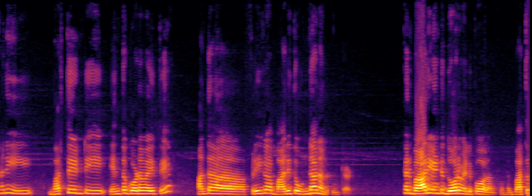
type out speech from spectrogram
కానీ భర్త ఏంటి? ఎంత గొడవ అయితే అంత ఫ్రీగా భార్యతో ఉండాలనుకుంటాడు. కానీ భార్య ఏంటి? దూరం వెళ్ళిపోవాలనుకుంటాడు. భర్త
